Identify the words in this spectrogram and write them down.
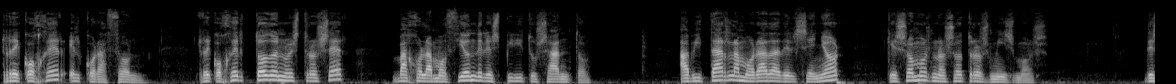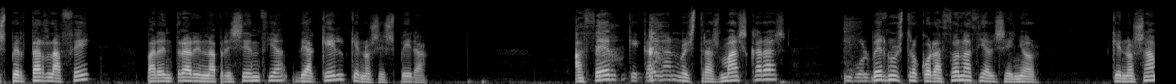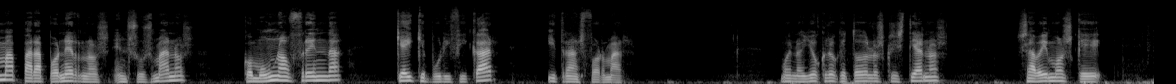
recoger el corazón, recoger todo nuestro ser bajo la moción del Espíritu Santo, habitar la morada del Señor que somos nosotros mismos, despertar la fe para entrar en la presencia de aquel que nos espera, hacer que caigan nuestras máscaras y volver nuestro corazón hacia el Señor, que nos ama para ponernos en sus manos como una ofrenda que hay que purificar y transformar. Bueno, yo creo que todos los cristianos sabemos que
